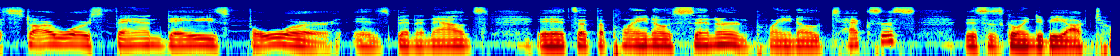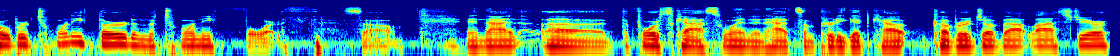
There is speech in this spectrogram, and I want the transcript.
Star Wars Fan Days 4 has been announced. It's at the Plano Center in Plano, Texas. This is going to be October 23rd and the 24th. So, and that, uh, the Forcecast went and had some pretty good co- coverage of that last year.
